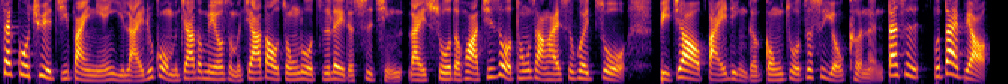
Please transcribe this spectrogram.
在过去的几百年以来，如果我们家都没有什么家道中落之类的事情来说的话，其实我通常还是会做比较白领的工作，这是有可能，但是不代表。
